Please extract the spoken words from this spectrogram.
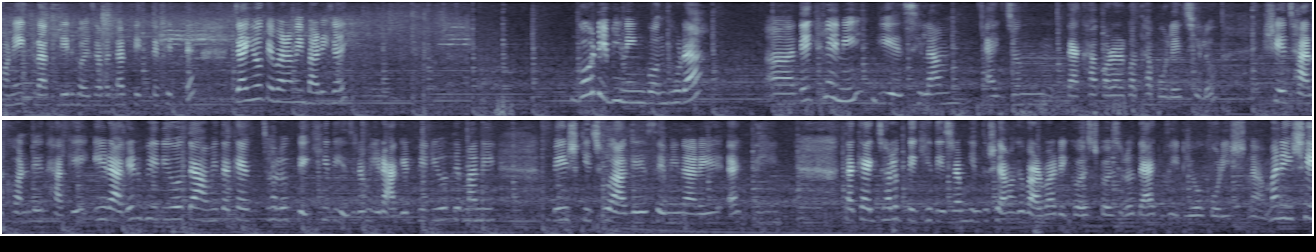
অনেক রাত্রির হয়ে যাবে তার ফিরতে ফিরতে। যাই হোক, এবার আমি বাড়ি যাই। গুড ইভিনিং বন্ধুরা। দেখলেনি গিয়েছিলাম। একজন দেখা করার কথা বলেছিল। সে ঝাড়খণ্ডে থাকে। এর আগের ভিডিওতে আমি তাকে এক ঝলক দেখিয়ে দিয়েছিলাম। এর আগের ভিডিওতে মানে বেশ কিছু আগে সেমিনারে একদিন তাকে এক ঝলক দেখিয়ে দিয়েছিলাম, কিন্তু সে আমাকে বারবার রিকোয়েস্ট করেছিল, দেখ ভিডিও করিস না। মানে সে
